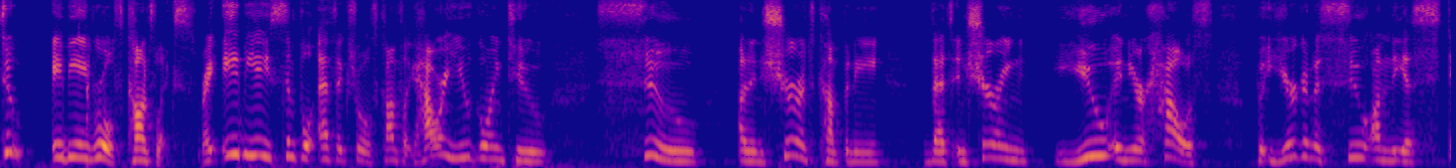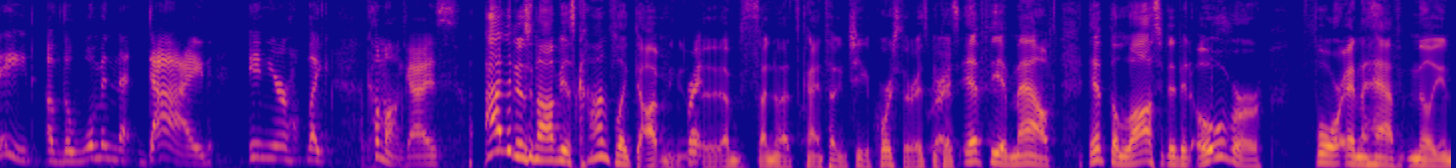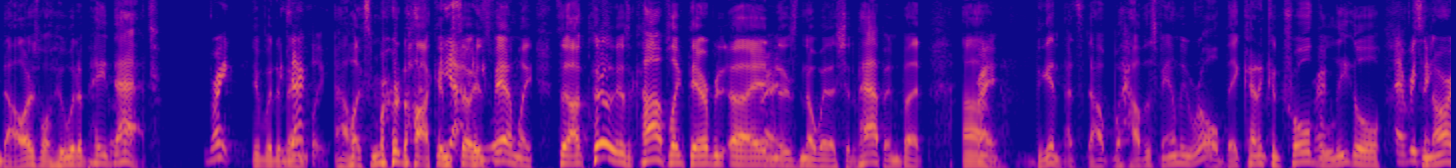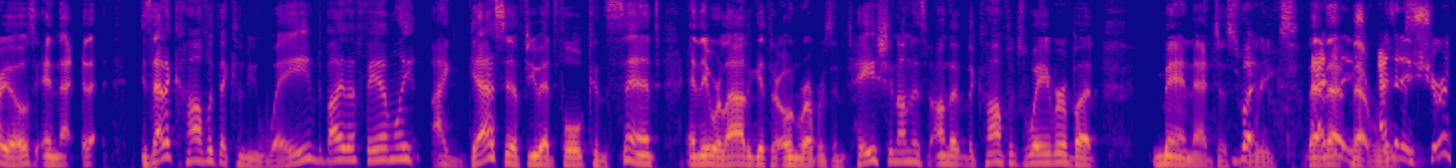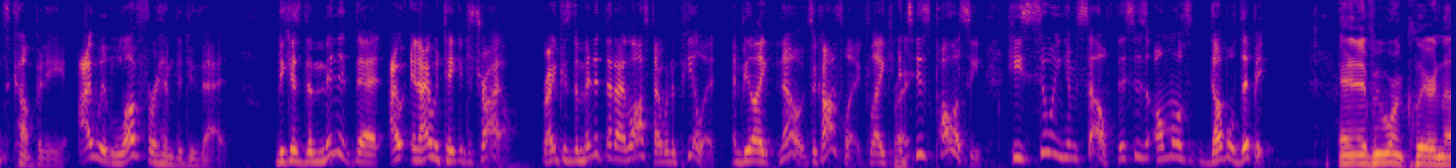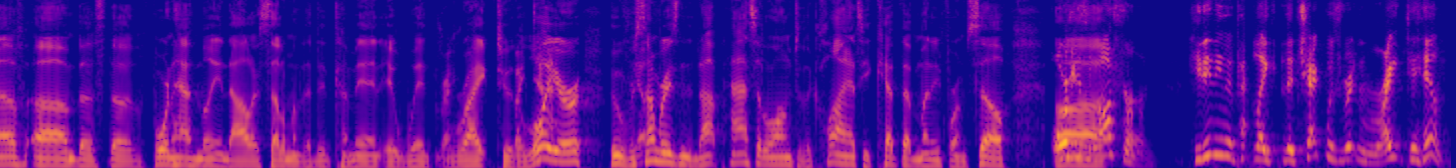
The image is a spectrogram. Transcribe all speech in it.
dude, ABA rules, conflicts, right? ABA simple ethics rules, conflict. How are you going to sue an insurance company that's insuring you and your house, but you're going to sue on the estate of the woman that died in your like come on guys I think there's an obvious conflict. I mean, Right. uh, I'm, I know that's kind of tongue in cheek. Of course there is, because if the amount, if the lawsuit had been over four and a half million dollars, well, who would have paid that? Right It would have Exactly. been Alex Murdaugh and Yeah, so his family. So uh, clearly there's a conflict there, uh, and Right. there's no way that should have happened. But um, Right. again, that's how, how this family rolled. They kind of controlled the legal Everything. scenarios, and that. that is that a conflict that can be waived by the family? I guess if you had full consent and they were allowed to get their own representation on this on the, the conflicts waiver, but man, that just But reeks. That as, that, an, that reeks. as an insurance company, I would love for him to do that because the minute that I and I would take it to trial, right? Because the minute that I lost, I would appeal it and be like, no, it's a conflict. Like Right. it's his policy. He's suing himself. This is almost double dipping. And if we weren't clear enough, um, the the four and a half million dollar settlement that did come in, it went right, Right. to the Right, lawyer, who for Yep. some reason did not pass it along to the clients. He kept that money for himself. Or his Uh, law firm. He didn't even pa- like the check was written right to him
